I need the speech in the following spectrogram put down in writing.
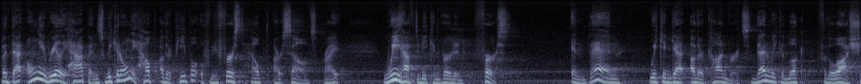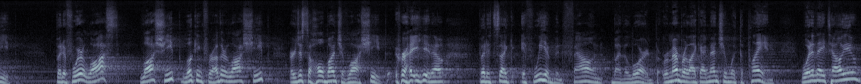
but that only really happens, we can only help other people if we first helped ourselves, right? We have to be converted first. And then we can get other converts. Then we can look for the lost sheep. But if we're lost, lost sheep looking for other lost sheep are just a whole bunch of lost sheep, right? You know? But it's like if we have been found by the Lord. But remember, like I mentioned with the plane, what do they tell you?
